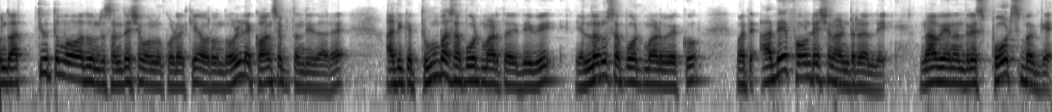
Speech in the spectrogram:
ಒಂದು ಅತ್ಯುತ್ತಮವಾದ ಒಂದು ಸಂದೇಶವನ್ನು ಕೊಡೋಕ್ಕೆ ಒಂದು ಒಳ್ಳೆ ಕಾನ್ಸೆಪ್ಟ್ ತಂದಿದ್ದಾರೆ. ಅದಕ್ಕೆ ತುಂಬ ಸಪೋರ್ಟ್ ಮಾಡ್ತಾ ಇದ್ದೀವಿ. ಎಲ್ಲರೂ ಸಪೋರ್ಟ್ ಮಾಡಬೇಕು. ಮತ್ತು ಅದೇ ಫೌಂಡೇಶನ್ ಅಂಡರಲ್ಲಿ ನಾವೇನಂದರೆ ಸ್ಪೋರ್ಟ್ಸ್ ಬಗ್ಗೆ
